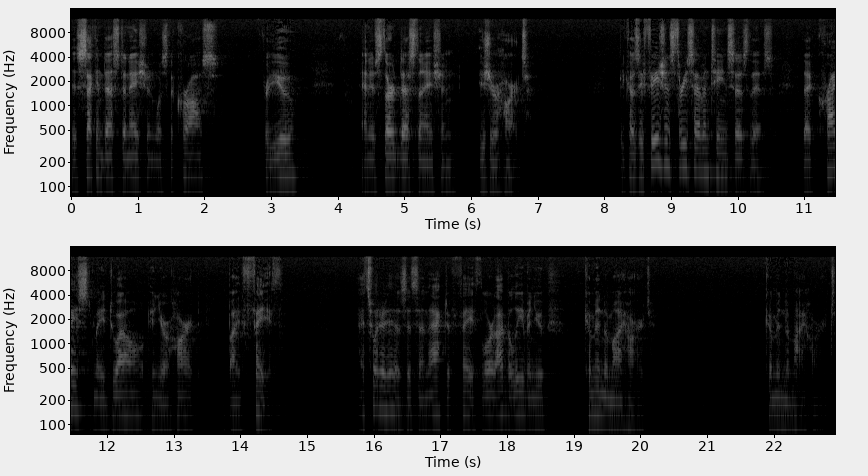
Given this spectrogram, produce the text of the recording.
His second destination was the cross for you, and his third destination is your heart. Because Ephesians 3:17 says this, that Christ may dwell in your heart by faith. That's what it is. It's an act of faith. Lord, I believe in you. Come into my heart. Come into my heart.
